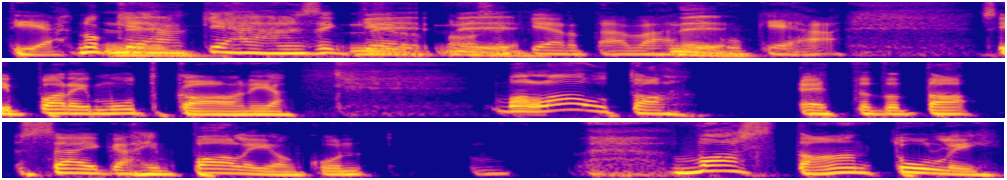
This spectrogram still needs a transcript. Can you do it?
tie. No kehä, Niin. kehähän sen Niin, kertoo, se niin. kiertää vähän niin. Niin. kuin kehä. Siinä pari mutkaa on ja mä lauta, että tota, säikähin paljon, kun vastaan tuli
